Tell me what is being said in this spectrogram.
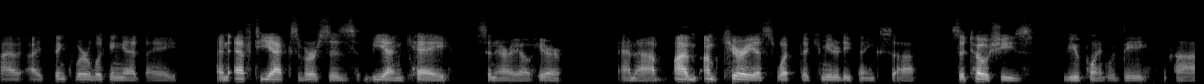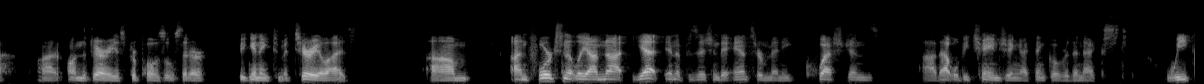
I, I, think we're looking at a an FTX versus BNK scenario here, and uh, I'm I'm curious what the community thinks uh, Satoshi's viewpoint would be uh, on, on the various proposals that are beginning to materialize. Um, unfortunately, I'm not yet in a position to answer many questions. Uh, that will be changing, I think, over the next week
